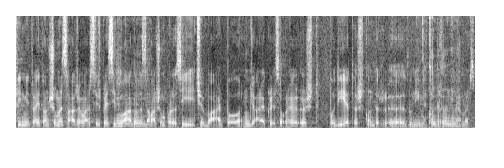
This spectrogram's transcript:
filmi trajton shumë mesazhe varësish prej situatave dhe sa ma shumë porosi që bartë, po ngjarja kryesore është padrejtësia kundër dhunimit të femrës.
